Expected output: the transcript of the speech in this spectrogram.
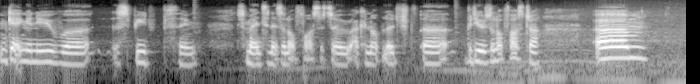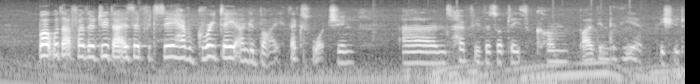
I'm getting a new uh, speed thing so my internet's a lot faster, so I can upload uh, videos a lot faster. Um, but without further ado, that is it for today. Have a great day and goodbye. Thanks for watching, and hopefully those updates come by the end of the year. They should.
